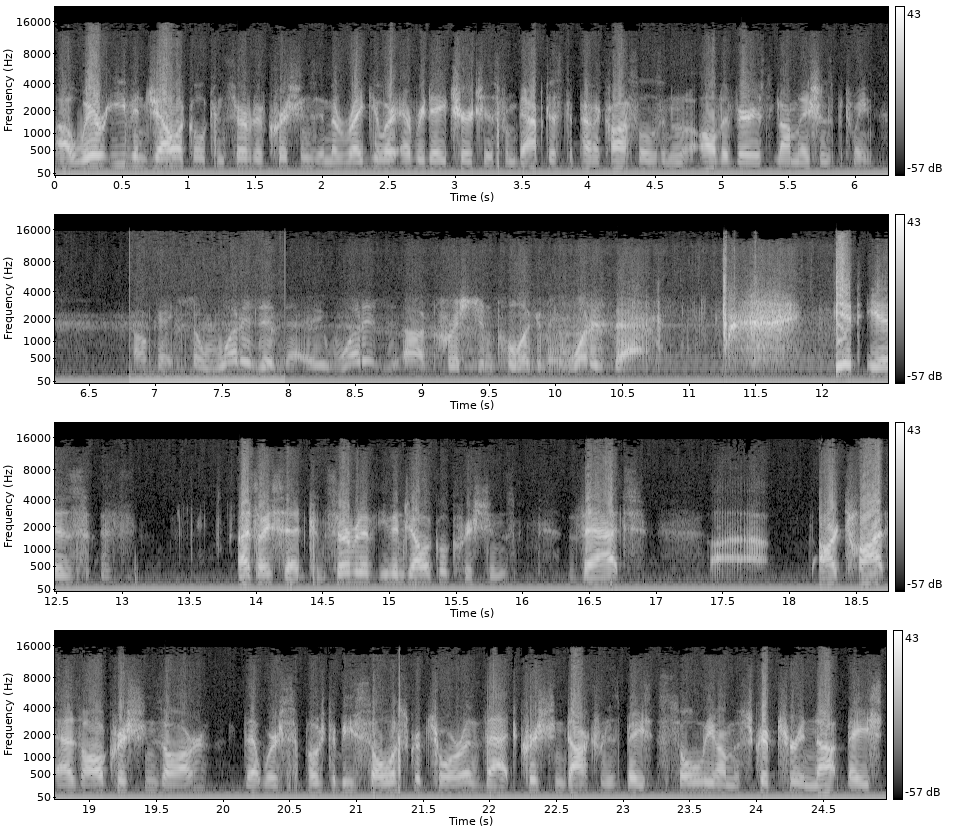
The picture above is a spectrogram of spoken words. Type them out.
Uh, we're evangelical conservative Christians in the regular everyday churches, from Baptist to Pentecostals and all the various denominations between. Okay, so what is it? What is uh, Christian polygamy? What is that? It is, as I said, conservative evangelical Christians that uh, are taught, as all Christians are, that we're supposed to be sola scriptura, that Christian doctrine is based solely on the scripture and not based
